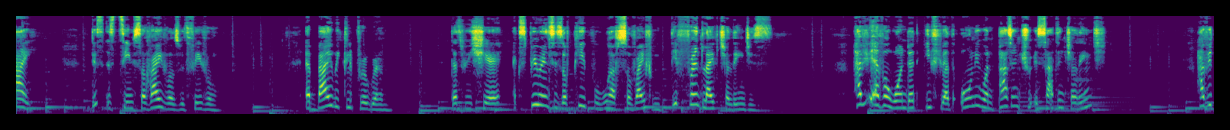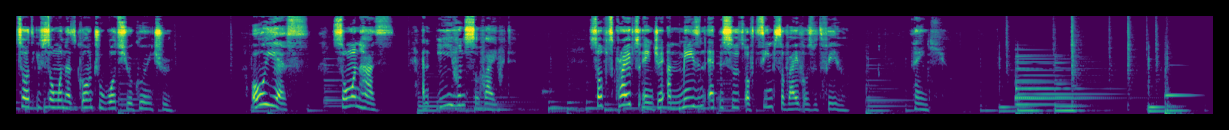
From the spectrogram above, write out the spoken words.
Hi, this is Team Survivors with Favor, a bi weekly program that we share experiences of people who have survived from different life challenges. Have you ever wondered if you are the only one passing through a certain challenge? Have you thought if someone has gone through what you're going through? Oh, yes, someone has, and even survived. Subscribe to enjoy amazing episodes of Team Survivors with Favor. Thank you.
